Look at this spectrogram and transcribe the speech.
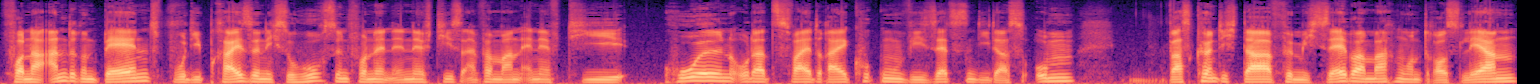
von einer anderen Band, wo die Preise nicht so hoch sind von den NFTs, einfach mal ein NFT holen oder zwei, drei gucken, wie setzen die das um, was könnte ich da für mich selber machen und daraus lernen.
